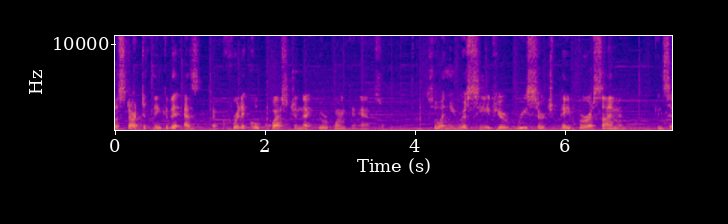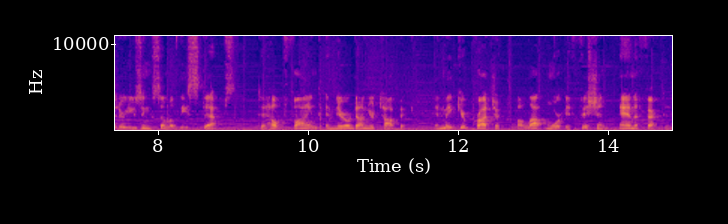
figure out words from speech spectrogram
but start to think of it as a critical question that you're going to answer. So when you receive your research paper assignment, consider using some of these steps to help find and narrow down your topic and make your project a lot more efficient and effective.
